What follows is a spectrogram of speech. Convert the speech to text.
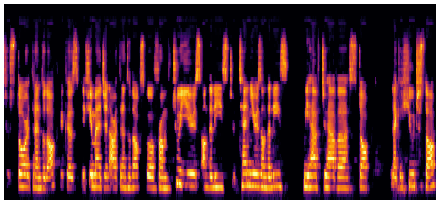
to store Trento DOC because if you imagine our Trento DOCs go from two years on the lease to 10 years on the lease, we have to have a stock, like a huge stock,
